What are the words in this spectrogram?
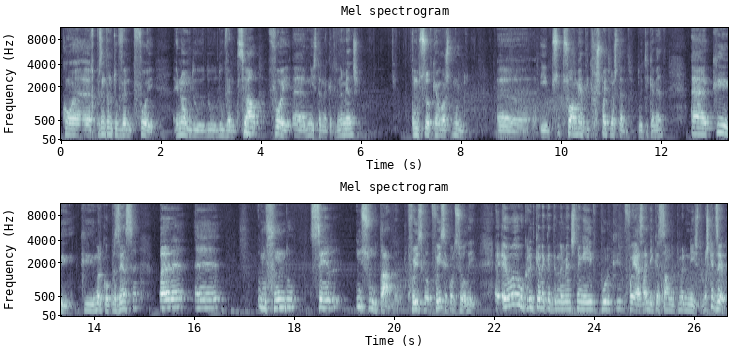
com a, a representante do governo que foi, em nome do, do, do governo social, foi a ministra Ana Catarina Mendes, uma pessoa de quem eu gosto muito eh, e pesso- pessoalmente e que respeito bastante politicamente, eh, que, que marcou presença para, eh, no fundo, ser insultada. Porque foi isso que, foi isso que aconteceu ali. Eu, eu acredito que Ana Catarina Mendes tenha ido porque foi essa a indicação do Primeiro-Ministro. Mas quer dizer,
